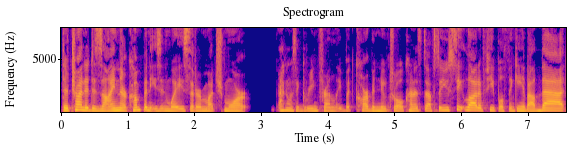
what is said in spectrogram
they're trying to design their companies in ways that are much more I don't want to say green friendly, but carbon neutral kind of stuff. So you see a lot of people thinking about that,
